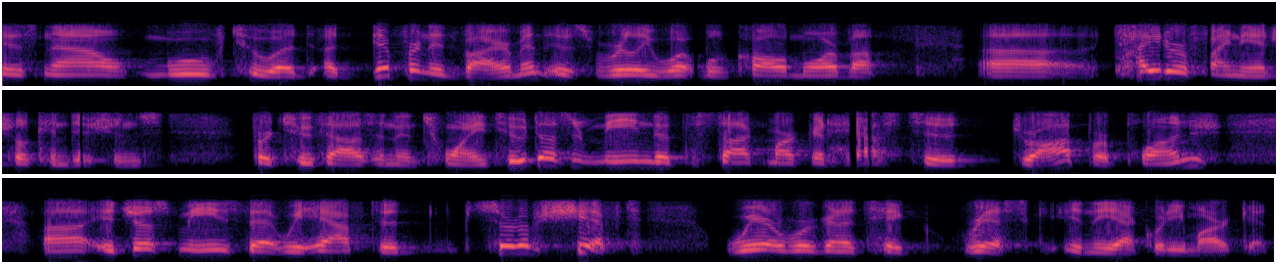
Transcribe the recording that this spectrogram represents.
has now moved to a, a different environment. Is really what we'll call more of a uh, tighter financial conditions for 2022. Doesn't mean that the stock market has to drop or plunge. Uh, it just means that we have to sort of shift where we're going to take risk in the equity market.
